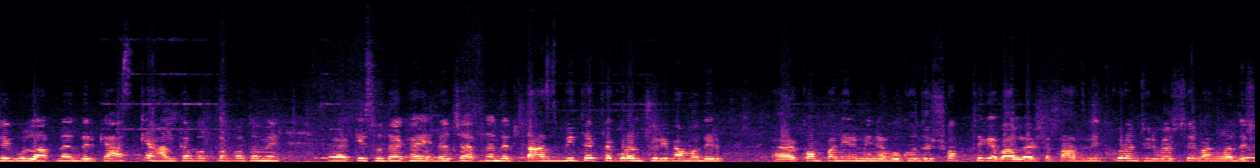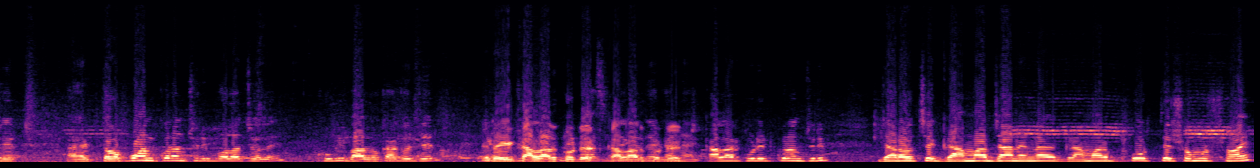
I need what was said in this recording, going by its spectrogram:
সেগুলো আপনাদেরকে আজকে হালকা পাতলা প্রথমে কিছু দেখায় এটা হচ্ছে আপনাদের তাজবিতে একটা কোরআন শরীফ আমাদের কোম্পানির মিনা বুকুদের সব থেকে ভালো একটা তাজবিদ কোরআন শরীফ আসছে বাংলাদেশের টপ ওয়ান কোরআন শরীফ বলা চলে। খুবই ভালো কাগজের। এটা কি color coded? Color coded? Colour coded কোরআন শরীফ। যারা হচ্ছে গ্রামার জানে না গ্রামার পড়তে সমস্যা হয়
